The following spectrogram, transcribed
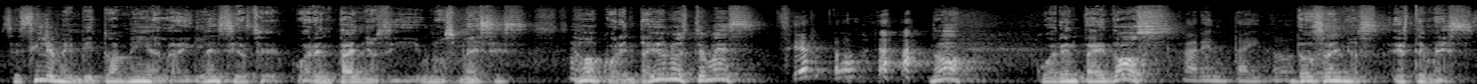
Cecilia me invitó a mí a la iglesia hace 40 años y unos meses. No, 41 este mes. ¿Cierto? No, 42. 42. Dos años este mes.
